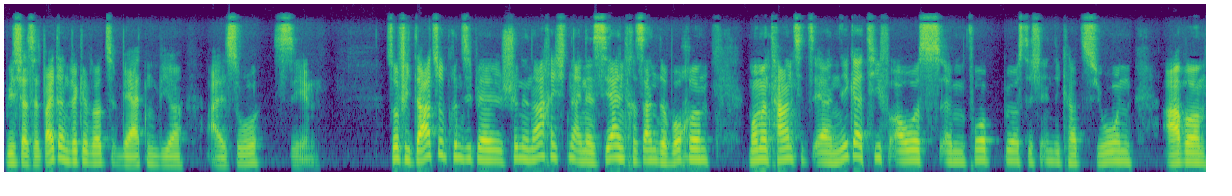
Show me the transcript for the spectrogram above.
Wie sich das jetzt weiterentwickelt wird, werden wir also sehen. So viel dazu. Prinzipiell schöne Nachrichten, eine sehr interessante Woche. Momentan sieht es eher negativ aus, ähm, vorbürstliche Indikation, aber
